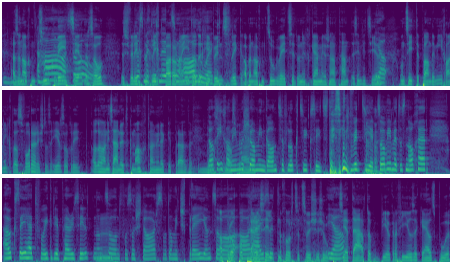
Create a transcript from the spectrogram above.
Mhm. also nach dem Zug-WC oder so. Das ist vielleicht ein bisschen nicht so paranoid oder ein bisschen bünzlig, aber nach dem Zug-WC tue ich gerne mir schnell die Hände desinfizieren. Ja, Und seit der Pandemie kann ich das. Vorher ist das eher so ein bisschen... Also habe ich es auch nicht gemacht, habe mich nicht getraut. Dachte, Doch, «Was ich habe immer schon einer?» meinen ganzen Flugzeugsitz desinfiziert. so wie man das nachher auch gesehen hat von irgendwie Paris Hilton und Mhm. so und von so Stars, die da mit Spray und so Apropos an- Paris anreisen. Hilton, kurzer Zwischenschub. Ja. Sie hat eine Autobiografie rausgegeben als Buch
